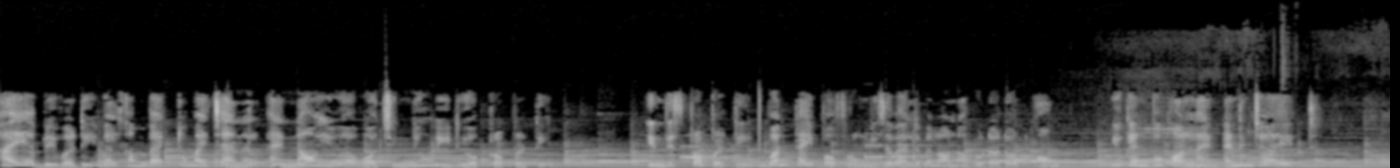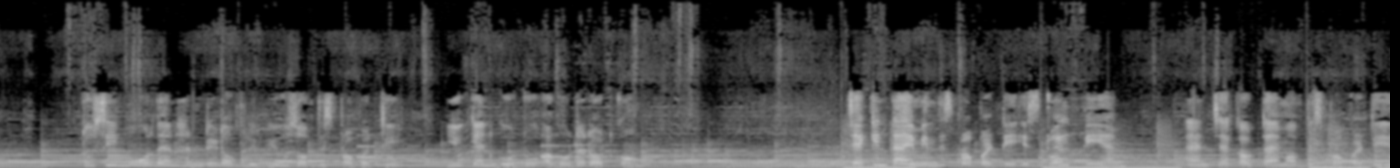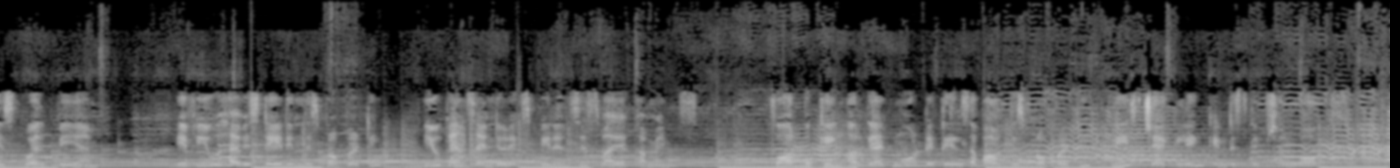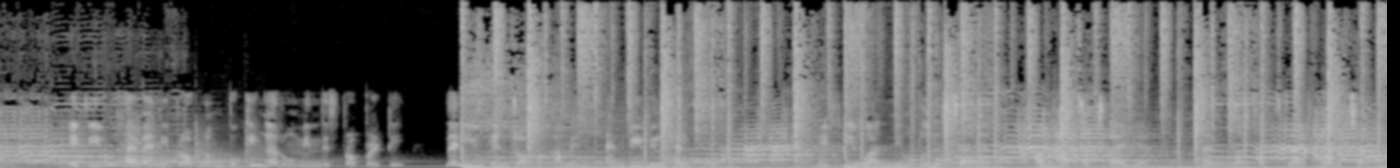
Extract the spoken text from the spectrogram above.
Hi everybody, welcome back to my channel and now you are watching new video of property. In this property, one type of room is available on agoda.com. You can book online and enjoy it. To see more than 100 of reviews of this property, you can go to agoda.com. Check-in time in this property is 12 pm and check-out time of this property is 12 pm. If you have stayed in this property, you can send your experiences via comments. For booking or get more details about this property, please check link in description box. If you have any problem booking a room in this property, then you can drop a comment and we will help you. If you are new to this channel or not subscribed yet, then must subscribe to our channel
